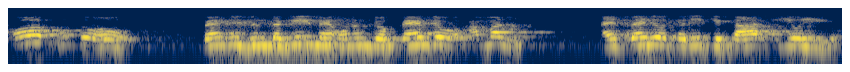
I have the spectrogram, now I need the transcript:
خوف ہوتو ہو پہنجی زندگی میں انہوں جو پہنجو عمل ہیں پہنجو طریقی کار کیو ہی ہو۔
